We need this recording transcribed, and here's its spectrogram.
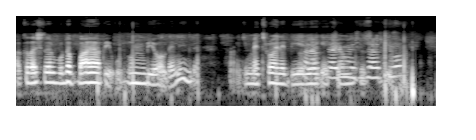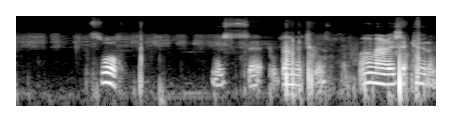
Arkadaşlar burada baya bir uzun bir yol demeyeyim de sanki metro ile bir yere geçiyormuşuz gibi. Su. Neyse buradan da çıkıyoruz. Ama ben resetliyorum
